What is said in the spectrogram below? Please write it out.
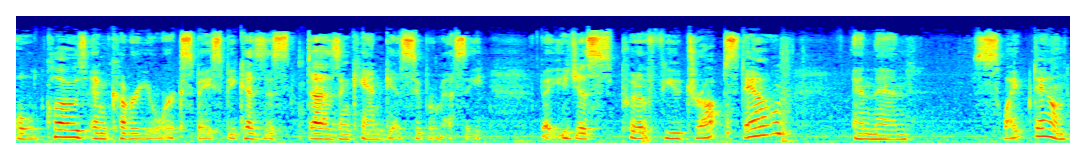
old clothes and cover your workspace because this does and can get super messy. But you just put a few drops down and then swipe down.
